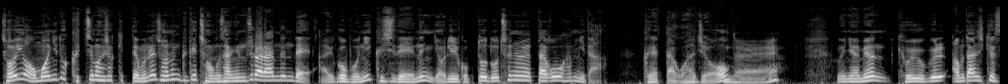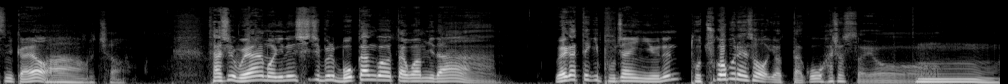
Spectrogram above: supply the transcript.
저희 어머니도 그쯤 하셨기 때문에 저는 그게 정상인 줄 알았는데, 알고 보니 그 시대에는 17도 노처녀였다고 합니다. 그랬다고 하죠. 네. 왜냐하면 교육을 아무도 안 시켰으니까요. 아, 그렇죠. 사실 외할머니는 시집을 못 간 거였다고 합니다. 외가댁이 부자인 이유는 도축업을 해서였다고 하셨어요. 음,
